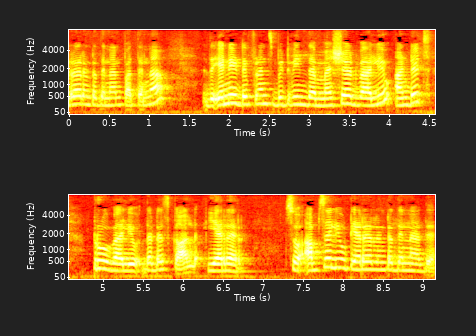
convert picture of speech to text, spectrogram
எரர்ன்றது என்னன்னு பார்த்தோன்னா any difference between the measured value and its true value that is called error so absolute எரர்ன்றது என்னது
